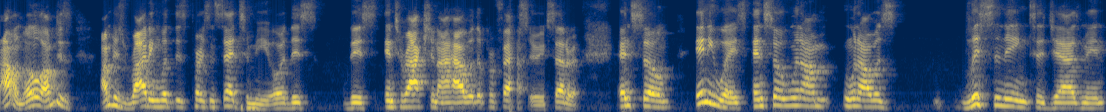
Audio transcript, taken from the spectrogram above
I don't know. I'm just, I'm just writing what this person said to me or this, this interaction I had with a professor, etc. And so anyways, and so when I'm, when I was listening to Jasmine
